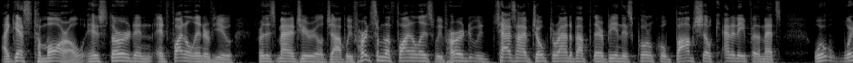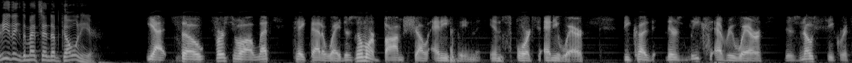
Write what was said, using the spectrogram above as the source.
I guess, tomorrow, his third and, and final interview for this managerial job. We've heard some of the finalists. We've heard Taz and I have joked around about there being this quote unquote bombshell candidate for the Mets. Where, where do you think the Mets end up going here? Yeah. So first of all, let's take that away. There's no more bombshell anything in sports anywhere because there's leaks everywhere. There's no secrets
